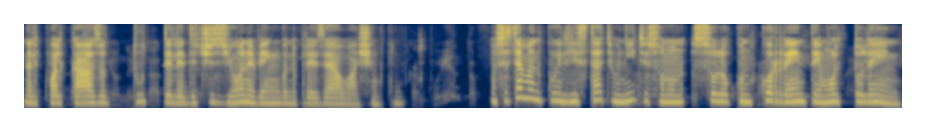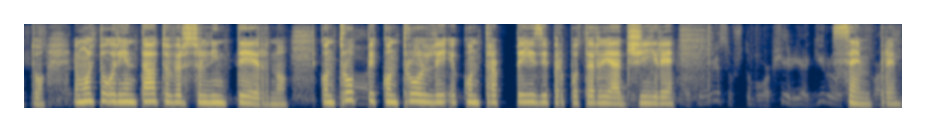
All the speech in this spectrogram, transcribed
nel qual caso tutte le decisioni vengono prese a Washington. Un sistema in cui gli Stati Uniti sono un solo concorrente è molto lento e molto orientato verso l'interno, con troppi controlli e contrappesi per poter reagire sempre.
